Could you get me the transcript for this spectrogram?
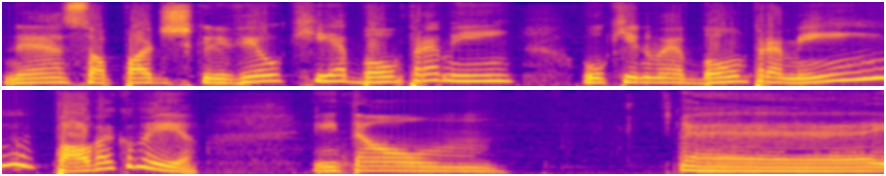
né? Só pode escrever o que é bom para mim, o que não é bom para mim, o pau vai comer. Então, é,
